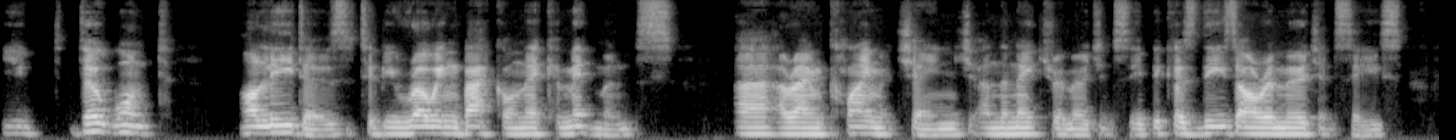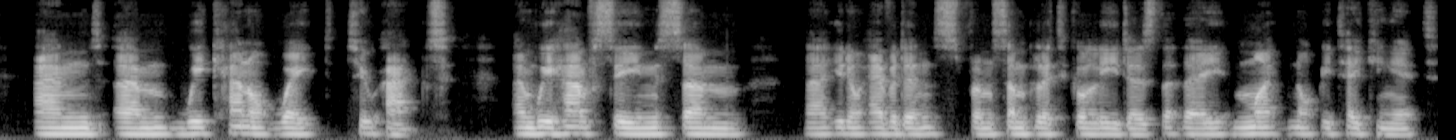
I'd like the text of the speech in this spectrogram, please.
you don't want our leaders to be rowing back on their commitments uh, around climate change and the nature emergency because these are emergencies and um, we cannot wait to act. And we have seen some, uh, you know, evidence from some political leaders that they might not be taking it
